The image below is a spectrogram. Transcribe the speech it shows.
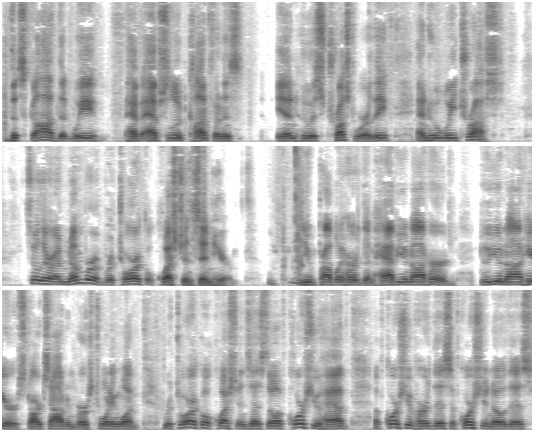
this God that we have absolute confidence in, who is trustworthy and who we trust. So there are a number of rhetorical questions in here. You probably heard them. Have you not heard? Do you not hear? Starts out in verse 21. Rhetorical questions, as though, of course you have. Of course you've heard this. Of course you know this.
